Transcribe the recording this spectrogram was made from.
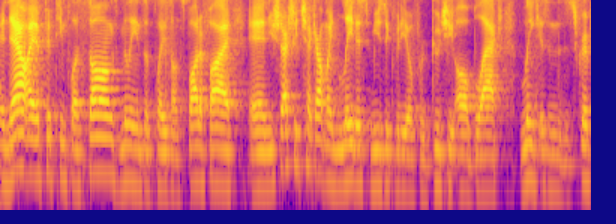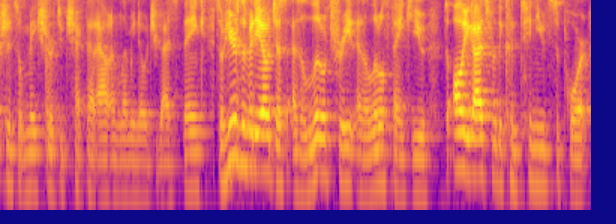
And now I have 15 plus songs, millions of plays on Spotify, and you should actually check out my latest music video for Gucci All Black. Link is in the description, so make sure to check that out and let me know what you guys think. So here's the video just as a little treat and a little thank you to all you guys for the continued support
